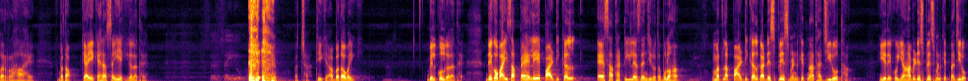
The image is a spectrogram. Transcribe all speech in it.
कर रहा है। बताओ, क्या ये कहना सही है कि गलत है? अच्छा ठीक है। अब बताओ भाई। बिल्कुल गलत है। देखो भाई साहब, पहले पार्टिकल ऐसा था टी लेस देन ज़ीरो था। बोलो हाँ। मतलब पार्टिकल का डिस्प्लेसमेंट कितना था? ज़ीरो था। ये देखो, यहाँ भी डिस्प्लेसमेंट कितना? ज़ीरो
